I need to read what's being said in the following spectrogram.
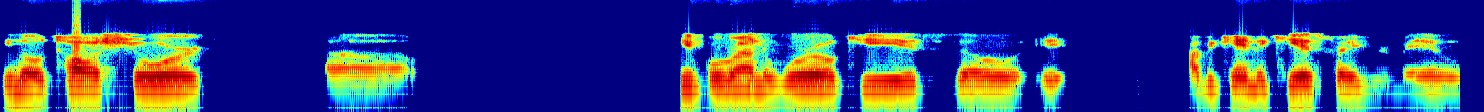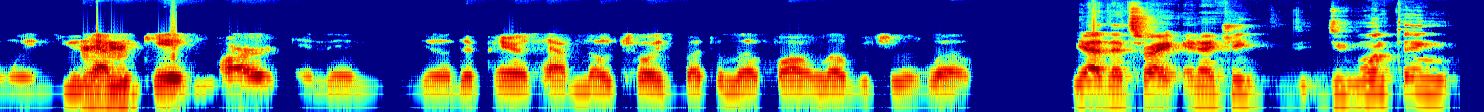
you know, tall, short, uh, people around the world, kids. So it, I became the kids' favorite, man. When you mm-hmm. have a kid's part, and then you know, their parents have no choice but to love, fall in love with you as well. Yeah, that's right. And I think, do one thing,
